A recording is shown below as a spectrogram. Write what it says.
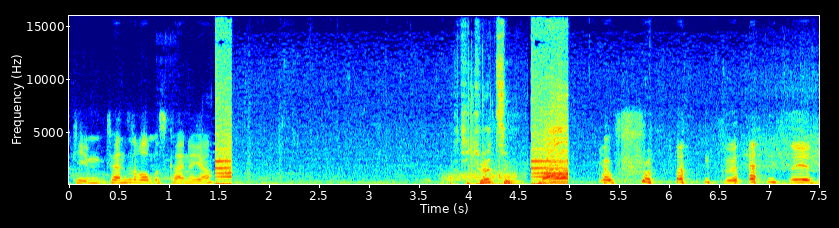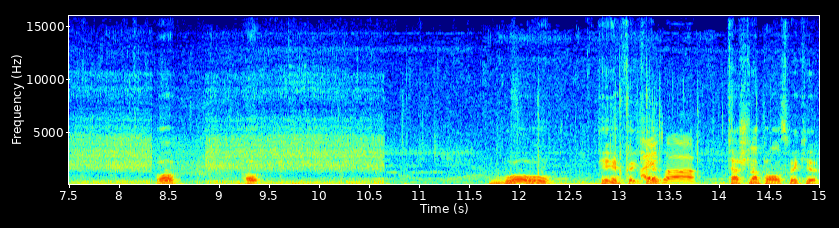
Okay, im Fernsehraum ist keine, ja? Mach die Tür zu. Mann! Ja, pf, Wir werden sehen. Oh. Oh. Wow. Okay, weg hier. Alter. Taschenlampe aus, weg hier.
